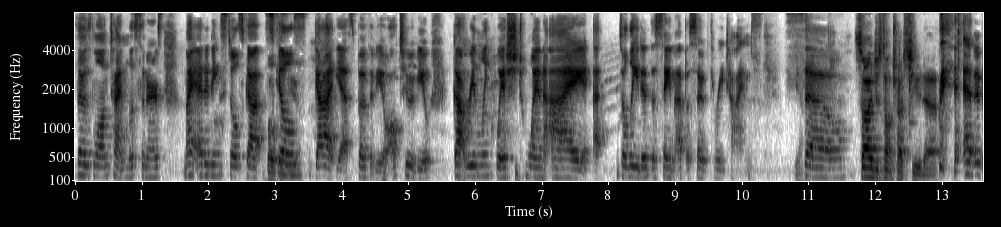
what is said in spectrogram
those longtime listeners, my editing skills got Both skills got yes, both of you, all two of you got relinquished when I uh, deleted the same episode three times. Yeah. So so I just don't trust you to edit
